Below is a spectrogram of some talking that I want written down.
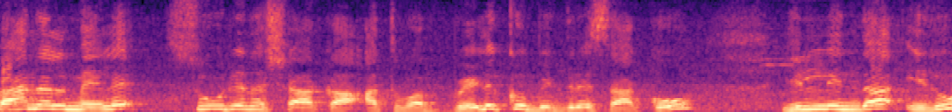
ಪ್ಯಾನಲ್ ಮೇಲೆ ಸೂರ್ಯನ ಶಾಖ ಅಥವಾ ಬೆಳಕು ಬಿದ್ದರೆ ಸಾಕು. ಇಲ್ಲಿಂದ ಇದು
